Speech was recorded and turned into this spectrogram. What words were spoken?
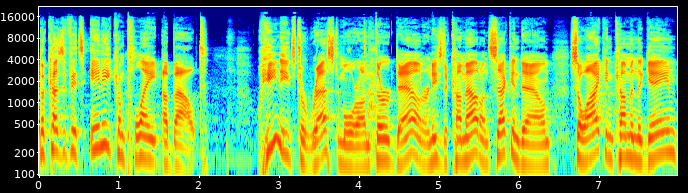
Because if it's any complaint about he needs to rest more on third down or needs to come out on second down so I can come in the game.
